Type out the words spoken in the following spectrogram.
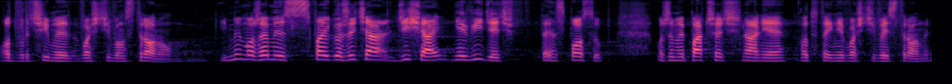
odwrócimy właściwą stroną. I my możemy swojego życia dzisiaj nie widzieć w ten sposób. Możemy patrzeć na nie od tej niewłaściwej strony.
